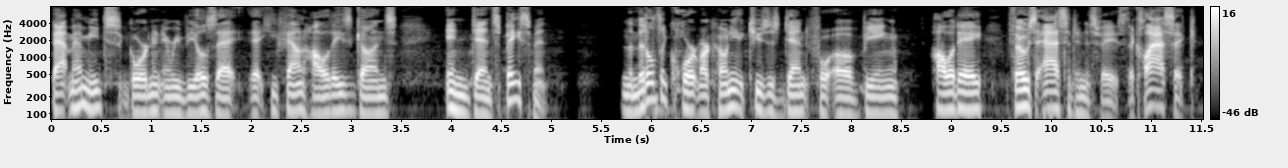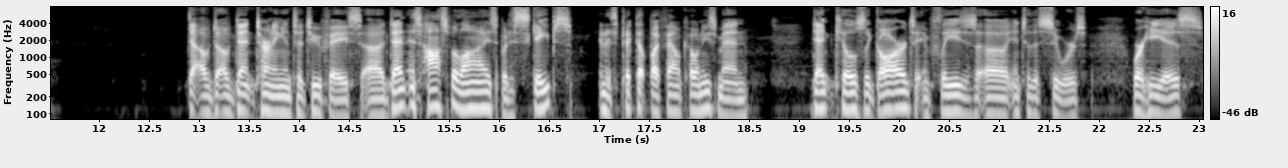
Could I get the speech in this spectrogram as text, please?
Batman meets Gordon and reveals that, that he found Holiday's guns in Dent's basement. In the middle of the court, Marconi accuses Dent for, of being Holiday throws acid in his face. The classic of, of Dent turning into Two Face. Uh, Dent is hospitalized but escapes and is picked up by Falcone's men. Dent kills the guards and flees uh, into the sewers, where he is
